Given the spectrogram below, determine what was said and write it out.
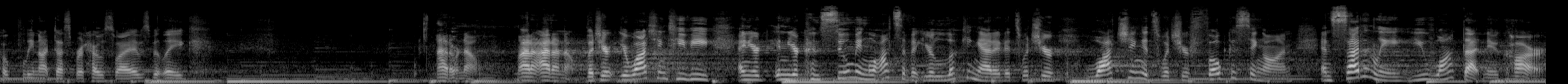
hopefully not Desperate Housewives, but like, I don't know. I don't, I don't know. But you're, you're watching TV and you're, and you're consuming lots of it. You're looking at it. It's what you're watching, it's what you're focusing on. And suddenly you want that new car.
